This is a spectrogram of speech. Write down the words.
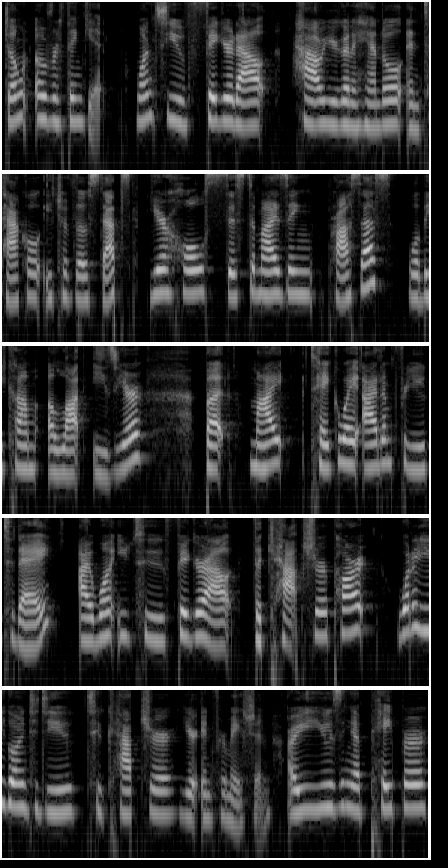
Don't overthink it. Once you've figured out how you're going to handle and tackle each of those steps, your whole systemizing process will become a lot easier. But my takeaway item for you today, I want you to figure out the capture part. What are you going to do to capture your information? Are you using a paper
